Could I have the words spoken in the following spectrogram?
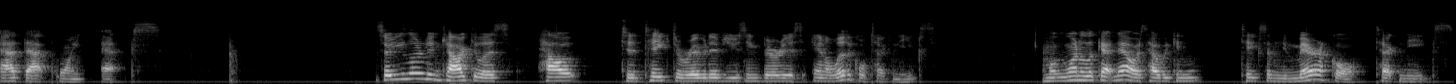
at that point x. So you learned in calculus how to take derivatives using various analytical techniques. And what we want to look at now is how we can take some numerical techniques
